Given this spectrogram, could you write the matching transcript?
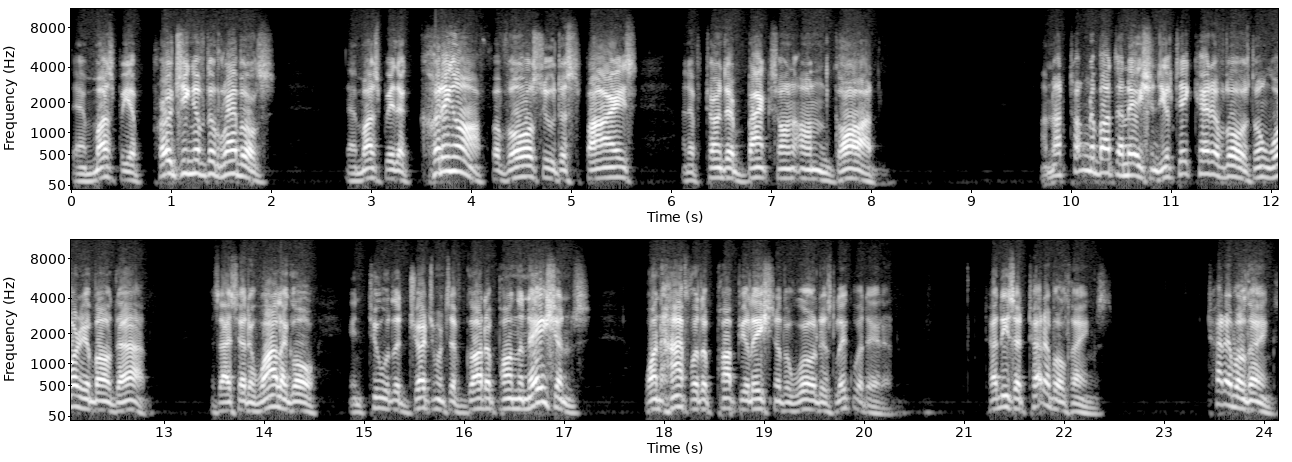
There must be a purging of the rebels. There must be the cutting off of those who despise and have turned their backs on, on God. I'm not talking about the nations. You'll take care of those. Don't worry about that. As I said a while ago, in two of the judgments of God upon the nations, one half of the population of the world is liquidated. Now, these are terrible things. Terrible things.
